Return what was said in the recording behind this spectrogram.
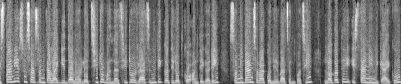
स्थानीय सुशासनका लागि दलहरूले छिटो भन्दा छिटो राजनीतिक गतिरोधको अन्त्य गरी संविधान सभाको निर्वाचनपछि लगत्तै स्थानीय निकायको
